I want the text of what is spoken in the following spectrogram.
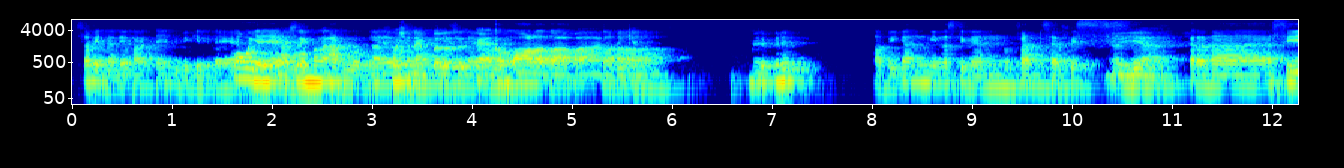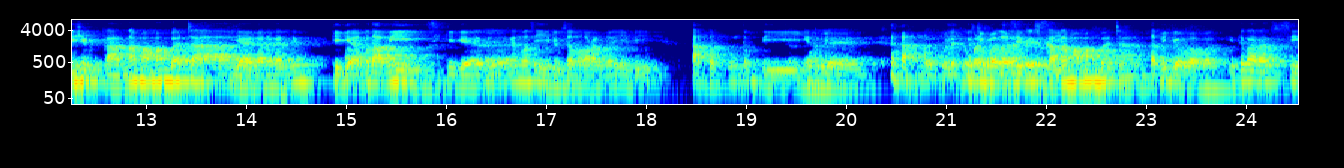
sering kan ya karakternya dibikin kayak Oh iya iya, artwork- sering banget. artworknya fashionable, fashionable. kayak ke mall atau apa Uh, dibikin. Mirip-mirip. tapi kan minus dengan fan service Oh iya. karena si Karena mama baca. ya karena kan ini Gigi Akutami si Gigi Akutami Iya. kan masih hidup sama orang tuanya jadi takut untuk diingat boleh. Gak boleh ke Lucu banget sih itu karena mama baca. tapi gak apa-apa itu karena si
